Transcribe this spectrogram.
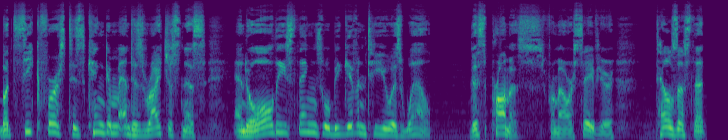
But seek first his kingdom and his righteousness, and all these things will be given to you as well. This promise from our Savior tells us that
